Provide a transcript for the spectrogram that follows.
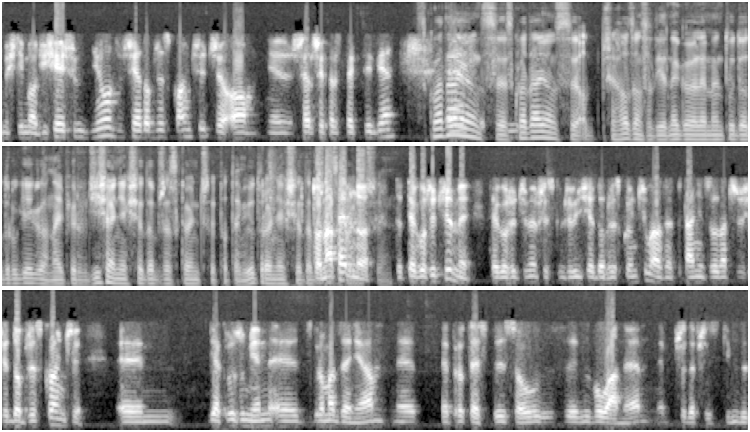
Myślimy o dzisiejszym dniu, czy się dobrze skończy, czy o y, szerszej perspektywie. Składając, składając od, przechodząc od jednego elementu do drugiego, najpierw dzisiaj niech się dobrze skończy, potem jutro niech się dobrze To na pewno, skończy. to tego życzymy. Tego życzymy wszystkim, żeby się dobrze skończyło. Natomiast pytanie, co to znaczy, że się dobrze skończy. Jak rozumiem, zgromadzenia, te protesty są wywołane przede wszystkim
